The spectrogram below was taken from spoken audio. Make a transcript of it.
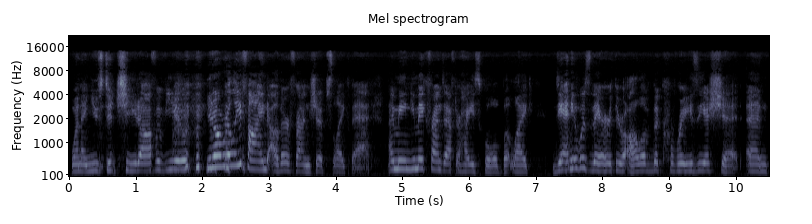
when I used to cheat off of you. you don't really find other friendships like that. I mean, you make friends after high school, but like, Danny was there through all of the craziest shit. And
